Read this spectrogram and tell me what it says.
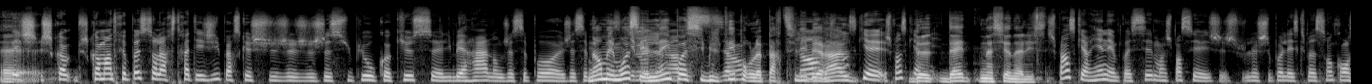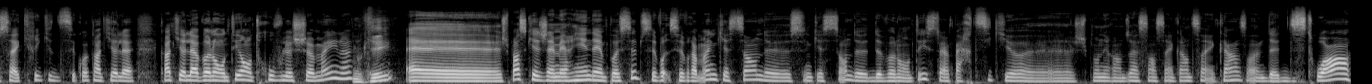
Euh, Ben, je, je, com- je commenterai pas sur leur stratégie parce que je, je, je, suis plus au caucus euh, libéral, donc je sais pas. Je sais non, pas mais moi, c'est l'impossibilité pour le Parti Non, libéral que d'être nationaliste. Je pense qu'il n'y a rien d'impossible. Moi, je pense que, je, là, je sais pas l'expression consacrée qui dit c'est quoi, quand il, y a la, quand il y a la volonté, on trouve le chemin. Là. OK? Euh, je pense qu'il n'y a jamais rien d'impossible. C'est, vraiment une question de, une question de, de volonté. C'est un parti qui a, euh, je sais pas, on est rendu à 155 ans d'histoire,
